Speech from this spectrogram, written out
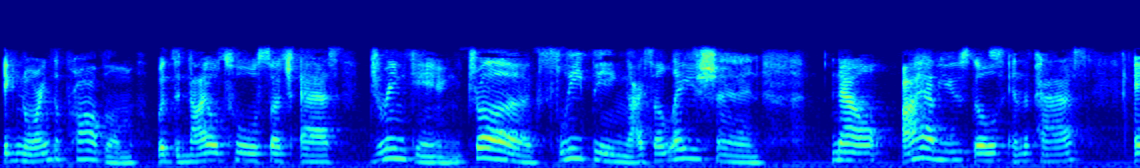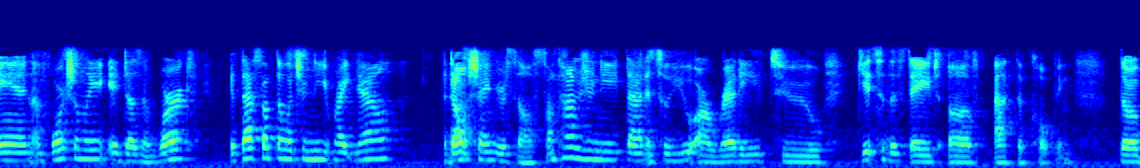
ignoring the problem with denial tools such as drinking, drugs, sleeping, isolation. Now, I have used those in the past, and unfortunately, it doesn't work. If that's something what you need right now, don't shame yourself. Sometimes you need that until you are ready to get to the stage of active coping. The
